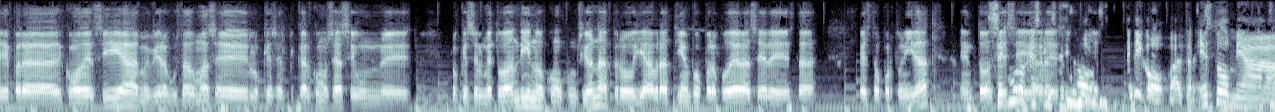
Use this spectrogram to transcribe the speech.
eh, para, como decía, me hubiera gustado más eh, lo que es explicar cómo se hace un, eh, lo que es el método andino, cómo funciona, pero ya habrá tiempo para poder hacer esta, esta oportunidad. Entonces, seguro que sí, seguro, te digo, Walter, esto me ha,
